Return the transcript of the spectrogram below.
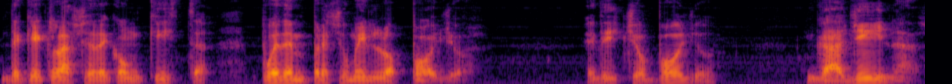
de qué clase de conquista pueden presumir los pollos. He dicho pollos, gallinas.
